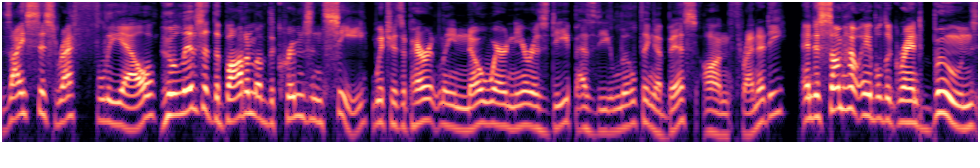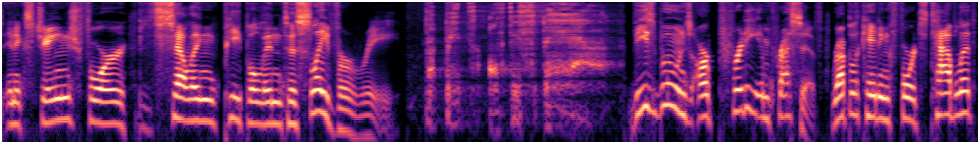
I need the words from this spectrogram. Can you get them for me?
Xisis Refliel, who lives at the bottom of the Crimson Sea, which is apparently nowhere near as deep as the Lilting Abyss on Threnody, and is somehow able to grant boons in exchange for selling people into slavery. The pit of despair. These boons are pretty impressive, replicating Fort's tablet,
